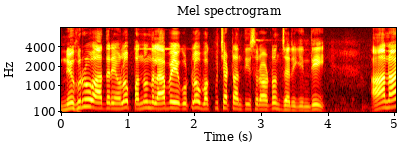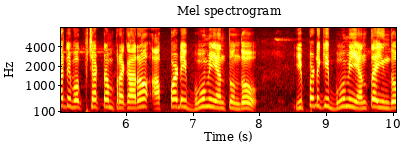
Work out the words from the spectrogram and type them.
నెహ్రూ ఆధ్వర్యంలో పంతొమ్మిది వందల యాభై ఒకటిలో వక్ఫ్ చట్టాన్ని తీసుకురావడం జరిగింది. ఆనాటి వక్ఫ్ చట్టం ప్రకారం అప్పటి భూమి ఎంత ఉందో ఇప్పటికీ భూమి ఎంత అయిందో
